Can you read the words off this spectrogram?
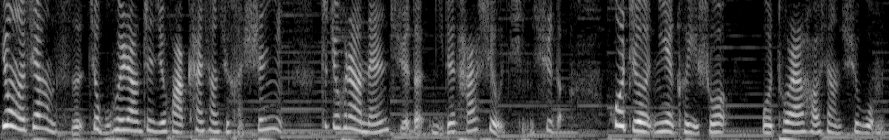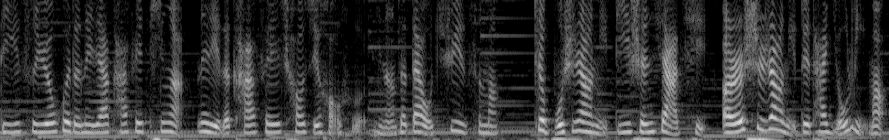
用了这样的词就不会让这句话看上去很生硬，这就会让男人觉得你对他是有情绪的。或者你也可以说，我突然好想去我们第一次约会的那家咖啡厅啊，那里的咖啡超级好喝，你能再带我去一次吗？这不是让你低声下气，而是让你对他有礼貌。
